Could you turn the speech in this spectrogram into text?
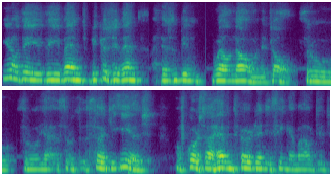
You know the the event because the event hasn't been well known at all through through yeah through 30 years. Of course, I haven't heard anything about it,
